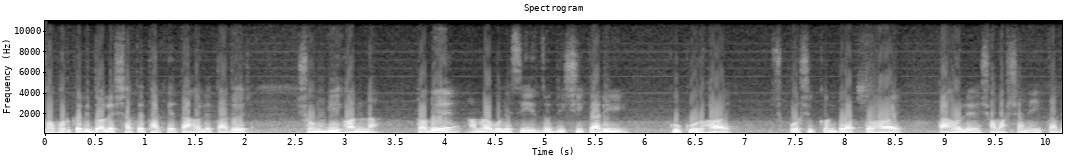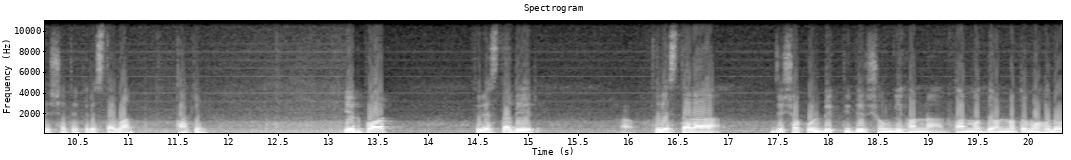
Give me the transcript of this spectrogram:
সফরকারী দলের সাথে থাকে, তাহলে তাদের সঙ্গী হন না। তবে আমরা বলেছি যদি শিকারী কুকুর হয়, প্রশিক্ষণপ্রাপ্ত হয়, তাহলে সমস্যা নেই, তাদের সাথে ফেরেস্তাগণ থাকেন। এরপর ফেরেস্তাদের ফেরেস্তারা যে সকল ব্যক্তিদের সঙ্গী হন না, তার মধ্যে অন্যতম হলো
